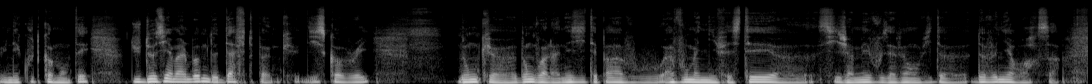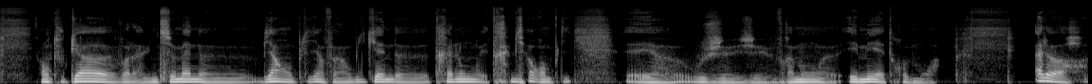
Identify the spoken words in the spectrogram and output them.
une écoute commentée du deuxième album de Daft Punk, Discovery. Donc, euh, donc voilà, n'hésitez pas à vous, à vous manifester euh, si jamais vous avez envie de, venir voir ça. En tout cas, euh, voilà, une semaine bien remplie, enfin un week-end très long et très bien rempli, et où j'ai vraiment aimé être moi. Alors,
